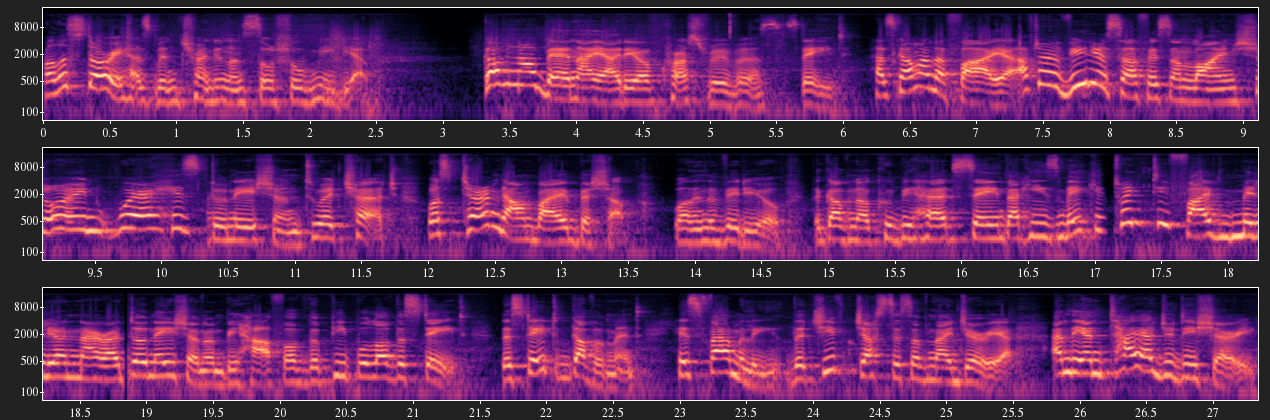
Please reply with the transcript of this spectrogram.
Well, this story has been trending on social media. Governor Ben Ayade of Cross Rivers State has come under fire after a video surfaced online showing where his donation to a church was turned down by a bishop. Well, in the video, the governor could be heard saying that he's making 25 million naira donation on behalf of the people of the state, the state government, his family, the Chief Justice of Nigeria, and the entire judiciary.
